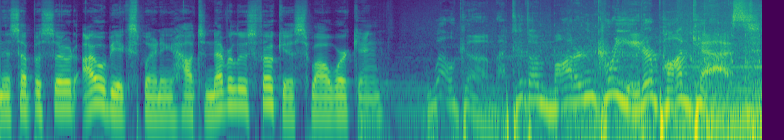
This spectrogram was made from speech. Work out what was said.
this episode, I will be explaining how to never lose focus while working. Welcome to the Modern Creator Podcast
